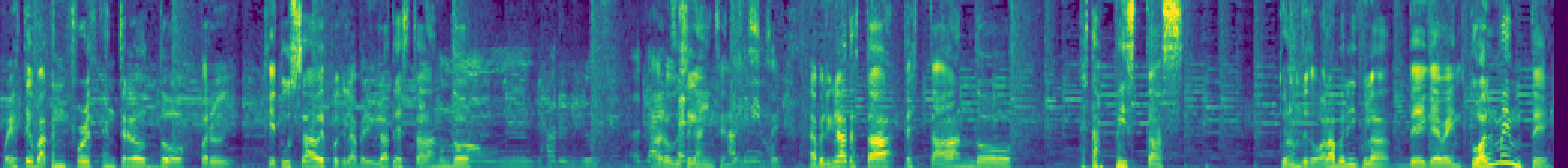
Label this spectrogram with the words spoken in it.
Pues este back and forth entre los dos, pero que tú sabes porque la película te está dando... Como un How to Lose a Guy How to in Lose a Guy in 10 10 así Days, mismo. sí. La película te está, te está dando estas pistas durante toda la película de que eventualmente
